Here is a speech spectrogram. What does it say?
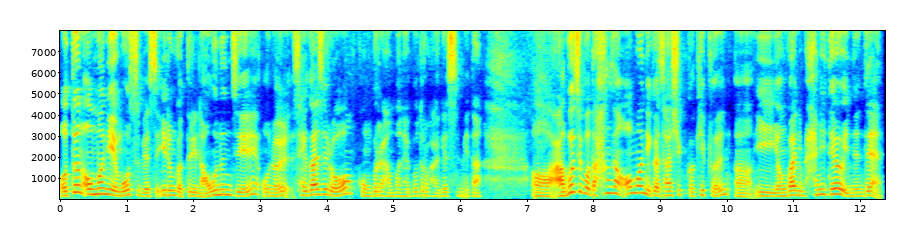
어떤 어머니의 모습에서 이런 것들이 나오는지 오늘 세 가지로 공부를 한번 해보도록 하겠습니다. 어, 아버지보다 항상 어머니가 자식과 깊은 어, 이 연관이 많이 되어 있는데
